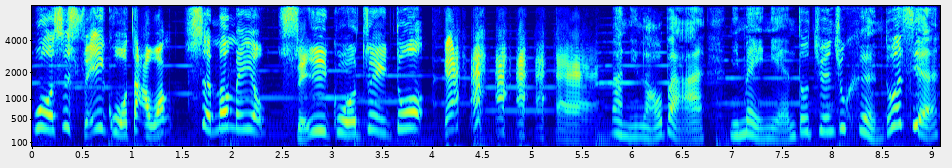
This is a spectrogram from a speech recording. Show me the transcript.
我是水果大王，什么没有？水果最多。曼尼老板，你每年都捐出很多钱，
